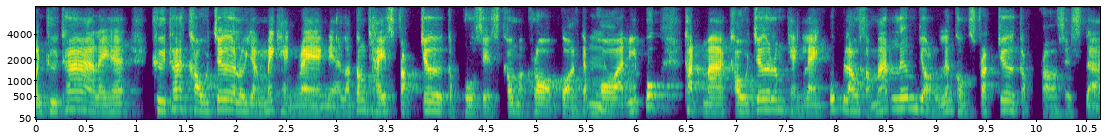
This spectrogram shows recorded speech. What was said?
มันคือถ้าอะไรฮะคือถ้า culture เรายังไม่แข็งแรงเนี่ยเราต้องใช้ structure กับ process เข้ามาครอบก่อนแต่พออันนี้ปุ๊บถัดมา culture เริ่มแข็งแรงปุ๊บเราสามารถเริ่มหย่อนเรื่องของ structure กับ process ได้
